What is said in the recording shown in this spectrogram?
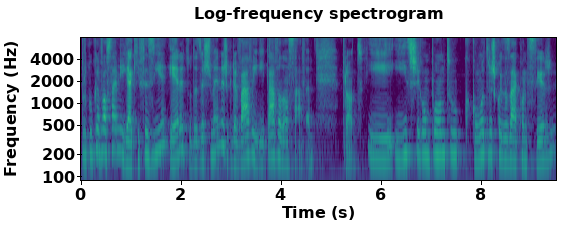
porque o que a vossa amiga aqui fazia era todas as semanas gravava, editava, lançava. Pronto, e, e isso chega a um ponto que com outras coisas a acontecer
